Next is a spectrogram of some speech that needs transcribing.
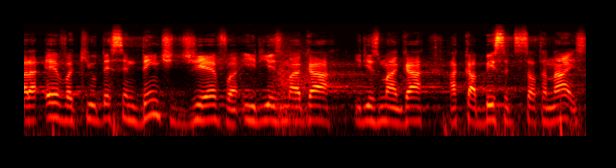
para Eva que o descendente de Eva iria esmagar, iria esmagar a cabeça de Satanás,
